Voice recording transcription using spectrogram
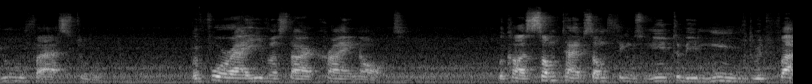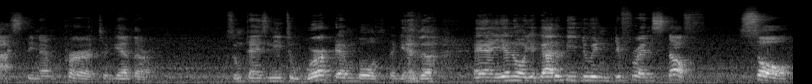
you fast too. Before I even start crying out. Because sometimes some things need to be moved with fasting and prayer together. Sometimes you need to work them both together. And you know, you got to be doing different stuff. So,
